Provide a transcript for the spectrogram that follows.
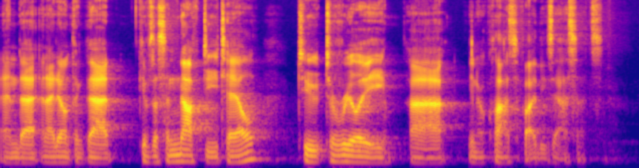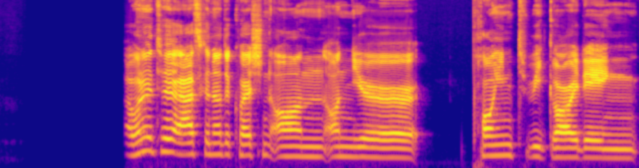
and uh, and i don't think that gives us enough detail to to really uh, you know classify these assets I wanted to ask another question on on your point regarding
